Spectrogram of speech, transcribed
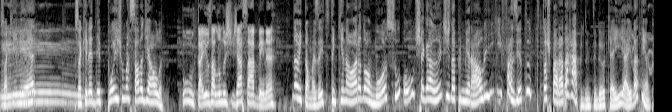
Só que ele é. Hum, Só que ele é depois de uma sala de aula. Puta, aí os alunos já sabem, né? Não, então, mas aí tu tem que ir na hora do almoço ou chegar antes da primeira aula e, e fazer tu, tuas paradas rápido, entendeu? Que aí, aí dá tempo.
